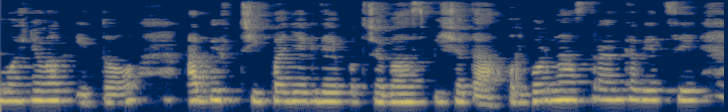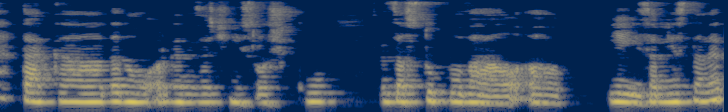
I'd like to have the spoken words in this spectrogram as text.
umožňovat i to, aby v případě, kdy je potřeba spíše ta odborná stránka věci, tak eh, danou organizační složku zastupoval eh, její zaměstnanec,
